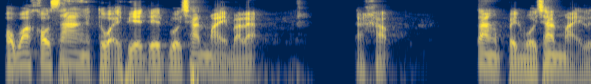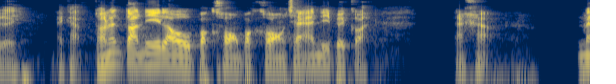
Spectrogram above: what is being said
เพราะว่าเขาสร้างตัว IP address เวอร์ชันใหม่มาแล้วนะครับ สร้างเป็นเวอร์ชันใหม่เลยนะครับตอนนั้นตอนนี้เราประคองประคองใช้อันนี้ไปก่อนนะครับ ใน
